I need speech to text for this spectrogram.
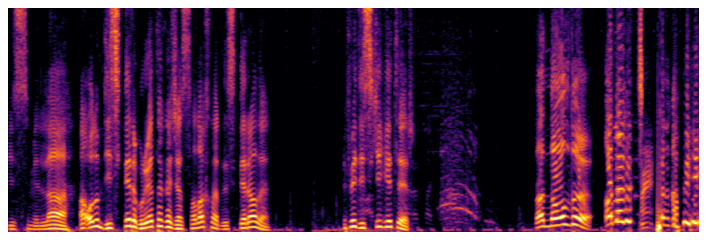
Bismillah. Aa oğlum diskleri buraya takacağız. Salaklar diskleri alın. Efe diski getir. Lan ne oldu? Ananı kapıyı.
